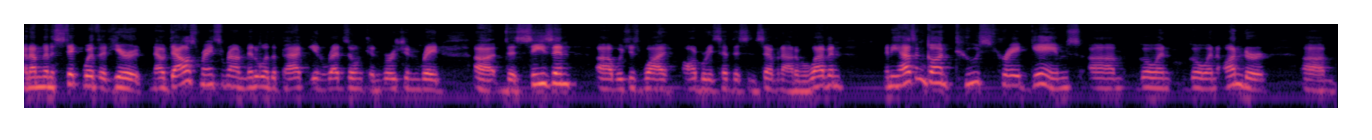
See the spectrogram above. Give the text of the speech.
and I'm going to stick with it here. Now, Dallas ranks around middle of the pack in red zone conversion rate uh, this season, uh, which is why Aubrey said this in seven out of 11. And he hasn't gone two straight games um, going going under, um,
